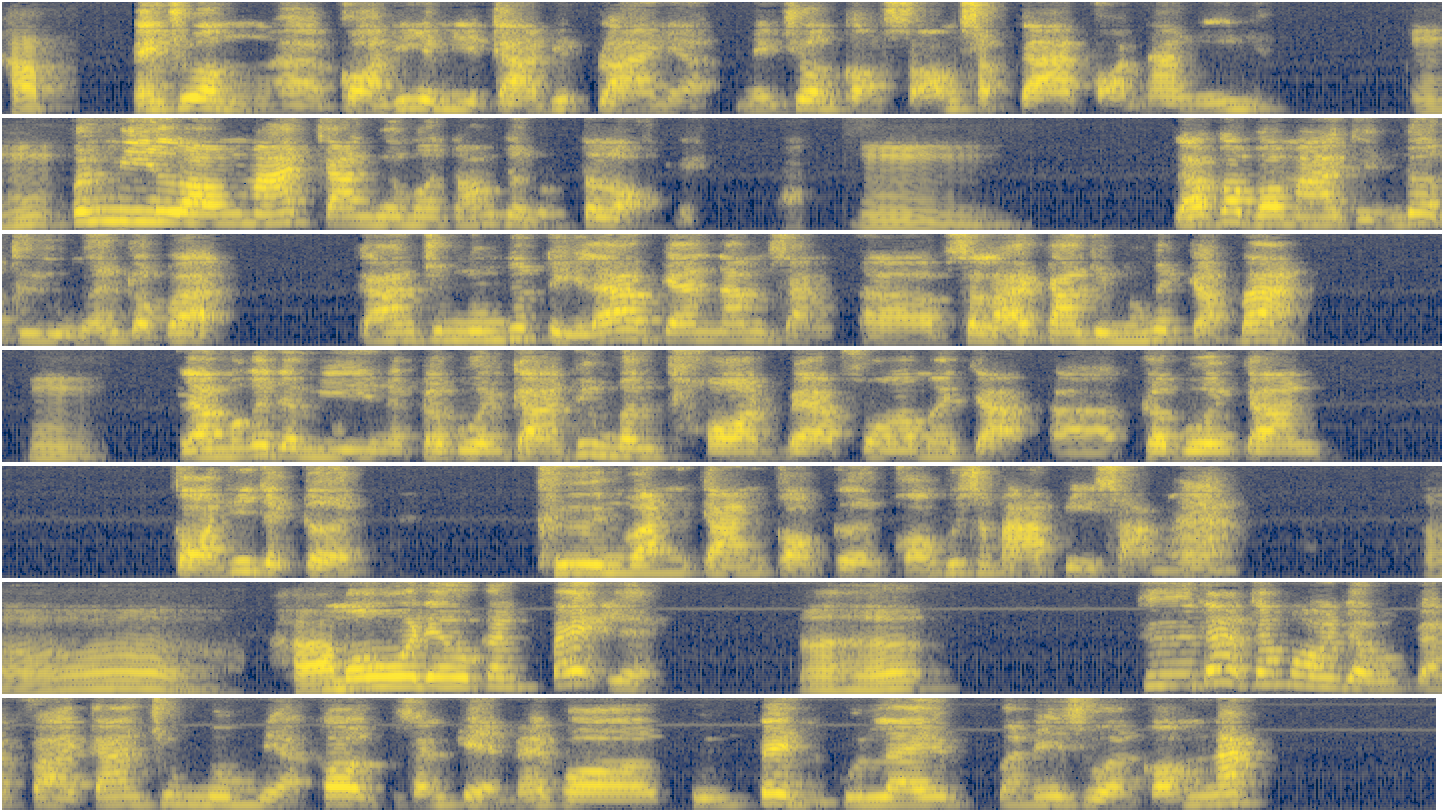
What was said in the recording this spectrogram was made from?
ครับ ในช่วงอ่าก่อนที่จะมีการพิปรายเนี่ย ในช่วงก่อนสองสัปดาห์ก่อนหน้านี้เนี่ยอืมฮึมันมีลองมาร์ชการเมืองบนท้องถนนตลอดเลยอืมแล้วก็พอมาถึงก็คือเหมือนกับว่า การชุมนุมยุติแล้วแกนนำสั่งอ่าสลายการชุมนุมให้กลับบ้านอืมแล้วมันก็จะมีกระบวนการที่มันถอดแบบฟอร์มมาจากอ่ากระบวนการ ก่อนที่จะเกิดคืนวันการก่อเกิดของพฤษภาปีสามห้าอ๋อครับโมเดลกันเป๊ะเลยอ่าฮะคือถ้าถ้ามองจากแบบฝ่ายการชุมนุมเนี่ย ก็สังเกตไหมพอคุณเต้นคุณอะไรมาในส่วนของนัก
